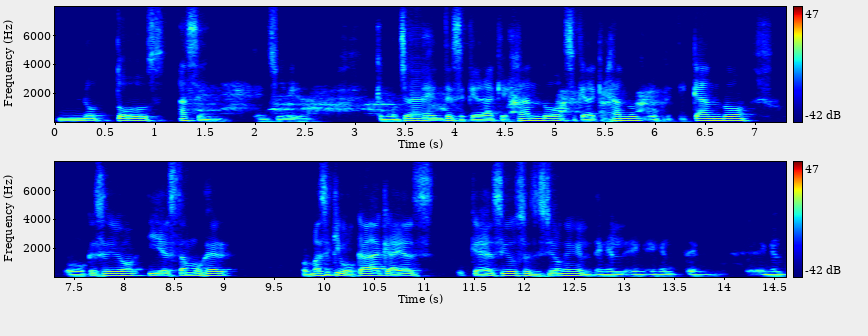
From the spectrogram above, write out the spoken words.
no todos hacen en su vida que mucha gente se queda quejando, se queda quejando o criticando o qué sé yo. Y esta mujer, por más equivocada que haya, que haya sido su decisión en el, en el, en, el, en el,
